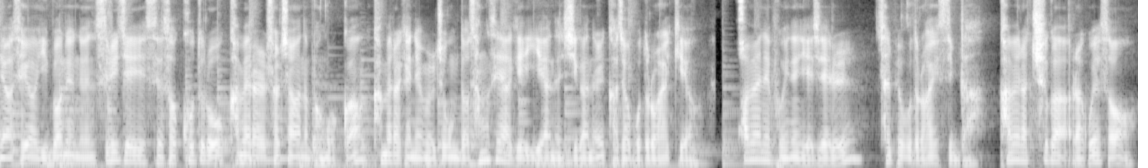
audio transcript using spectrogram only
안녕하세요. 이번에는 3JS에서 코드로 카메라를 설정하는 방법과 카메라 개념을 조금 더 상세하게 이해하는 시간을 가져보도록 할게요. 화면에 보이는 예제를 살펴보도록 하겠습니다. 카메라 추가라고 해서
